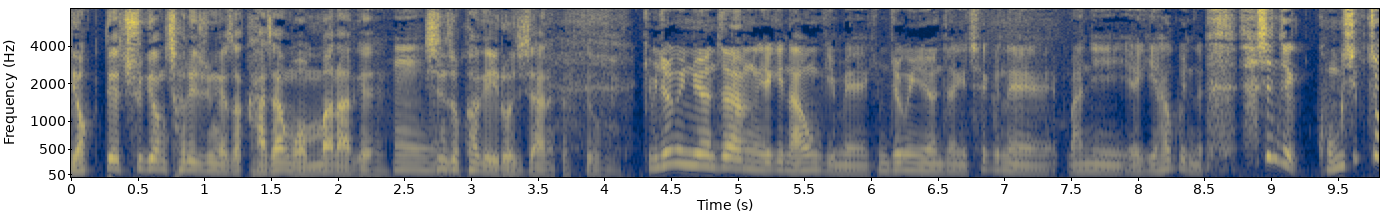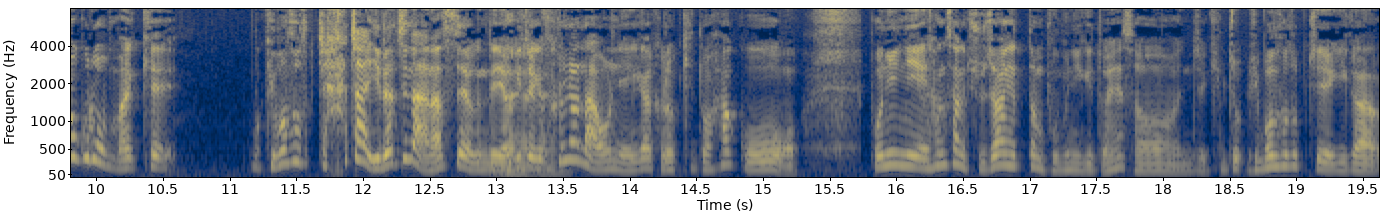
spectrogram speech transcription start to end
역대 추경 처리 중에서 가장 원만하게 음. 신속하게 이루어지지 않을까 기대봅니다. 김정인 위원장 얘기 나온 김에 김정인 위원장이 최근에 많이 얘기하고 있는 사실 이제 공식적으로 막 이렇게 뭐 기본소득제 하자 이러지는 않았어요. 근데 여기저기 네. 흘러 나오는 얘기가 그렇기도 하고 본인이 항상 주장했던 부분이기도 해서 이제 기본소득제 얘기가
